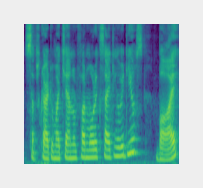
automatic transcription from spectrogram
subscribe to my channel for more exciting videos. Bye.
